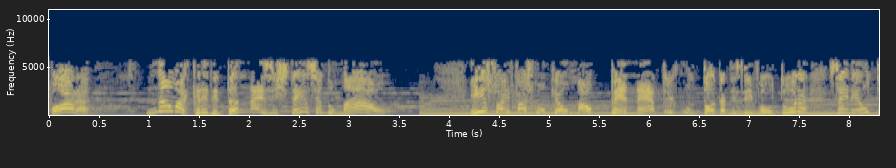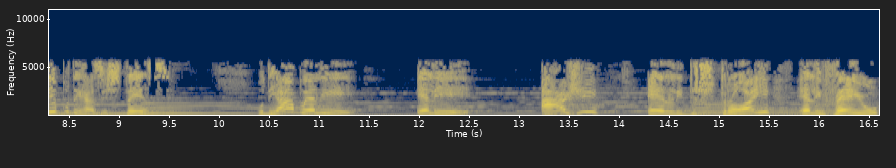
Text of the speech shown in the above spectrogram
fora não acreditando na existência do mal. Isso aí faz com que o mal penetre com toda a desenvoltura, sem nenhum tipo de resistência. O diabo, ele, ele age, ele destrói, ele veio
